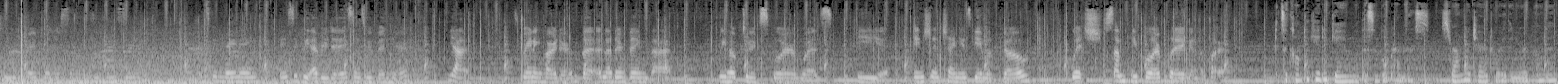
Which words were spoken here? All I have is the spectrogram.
to pray for the sun. As you can see, it's been raining basically every day since we've been here. Yeah, it's raining harder, but another thing that we hope to explore was the ancient Chinese game of Go, which some people are playing in the park. It's a complicated game with a simple premise surround more territory than your opponent.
